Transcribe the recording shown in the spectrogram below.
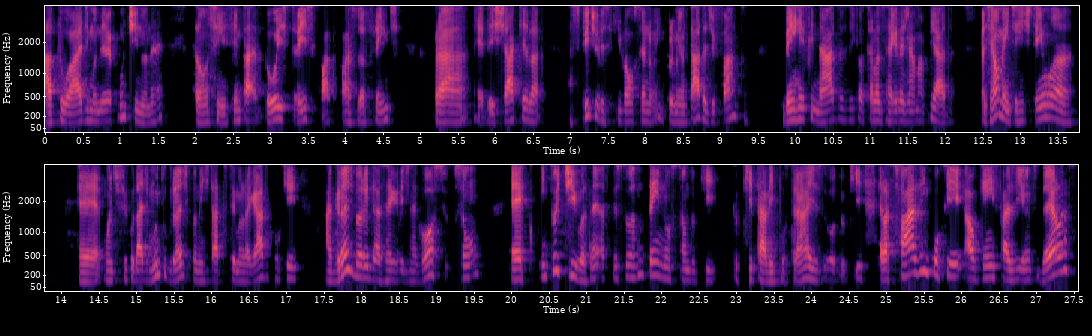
atuar de maneira contínua, né? Então, assim, sempre tá dois, três, quatro passos à frente para é, deixar aquela, as features que vão sendo implementadas de fato bem refinadas e com aquelas regras já mapeadas. Mas realmente a gente tem uma, é, uma dificuldade muito grande quando a gente está no sistema legado, porque a grande maioria das regras de negócio são é, intuitivas, né? As pessoas não têm noção do que do que está ali por trás ou do que elas fazem porque alguém fazia antes delas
